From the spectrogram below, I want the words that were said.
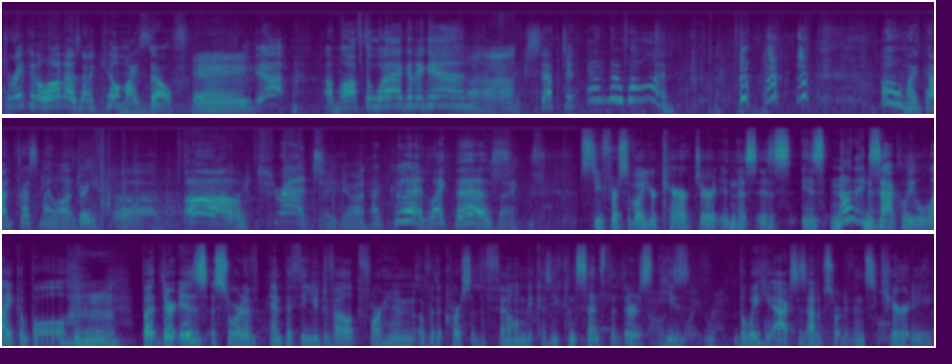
drinking alone, I was gonna kill myself. Hey. Yeah, I'm off the wagon again. Uh-huh. Accept it and move on. oh my God, press my laundry. Oh, Trent. How you doing? Uh, good, like this. Thanks. Steve, first of all, your character in this is is not exactly likable, mm-hmm. but there is a sort of empathy you develop for him over the course of the film because you can sense that there's he's the way he acts is out of sort of insecurity.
